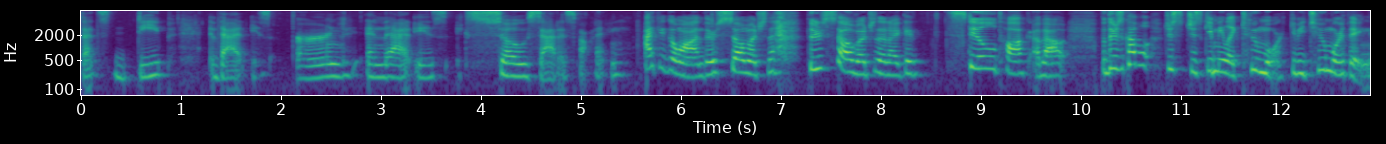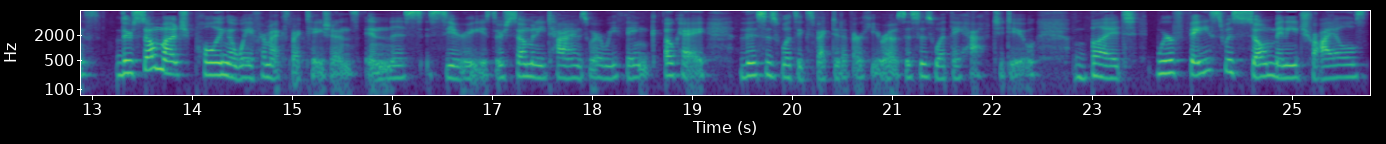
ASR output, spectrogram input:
that's deep, that is earned, and that is so satisfying. I could go on. There's so much that there's so much that I could still talk about. But there's a couple, just, just give me like two more. Give me two more things. There's so much pulling away from expectations in this series. There's so many times where we think, okay, this is what's expected of our heroes. This is what they have to do. But we're faced with so many trials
